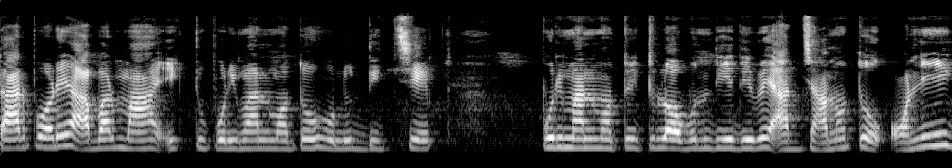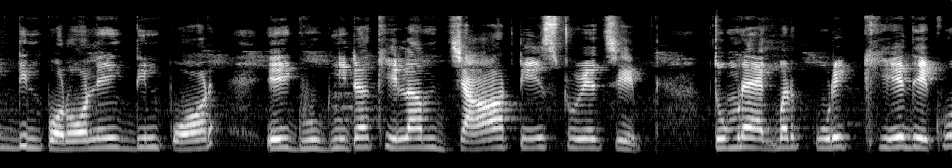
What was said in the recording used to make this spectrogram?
তারপরে আবার মা একটু পরিমাণ মতো হলুদ দিচ্ছে, পরিমাণ মতো একটু লবণ দিয়ে দেবে। আর জানো তো, অনেক দিন পর, অনেক দিন পর এই ঘুগনিটা খেলাম, যা টেস্ট হয়েছে। তোমরা একবার করে খেয়ে দেখো,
